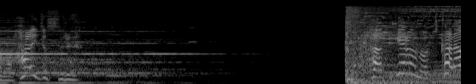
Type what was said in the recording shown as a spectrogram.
っ排除する。8の力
